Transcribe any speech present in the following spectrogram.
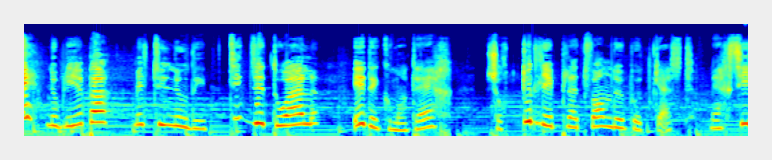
Et n'oubliez pas, mettez-nous des petites étoiles et des commentaires sur toutes les plateformes de podcast. Merci.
